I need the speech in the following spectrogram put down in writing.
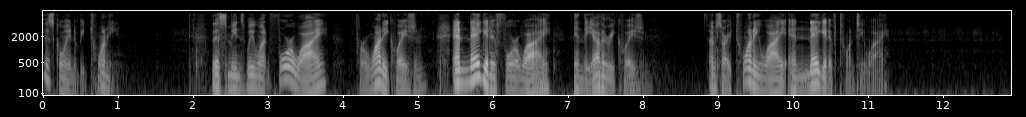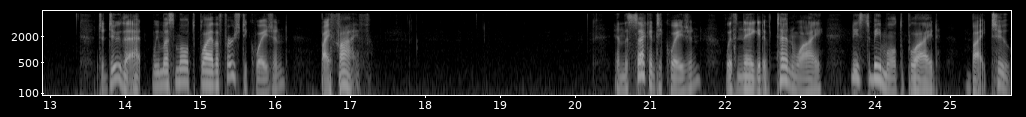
is going to be 20. This means we want 4y for one equation and negative 4y in the other equation. I'm sorry, 20y and negative 20y. To do that, we must multiply the first equation by 5. And the second equation, with negative 10y, needs to be multiplied by 2.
